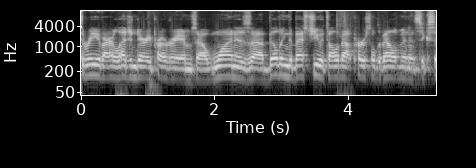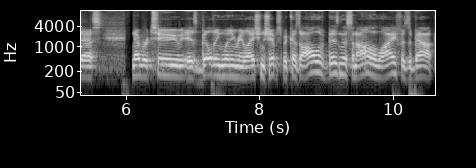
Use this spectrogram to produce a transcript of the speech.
three of our legendary programs. Uh, one is uh, Building the Best You. It's all about personal development and success. Number two is building winning relationships because all of business and all of life is about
